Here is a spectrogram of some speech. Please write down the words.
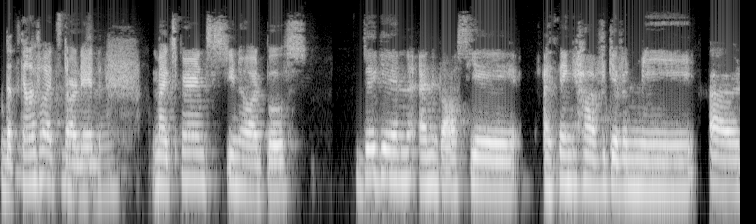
that's kind of how it started. Amazing. My experience, you know, at both Dig Inn and Glossier, I think have given me a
